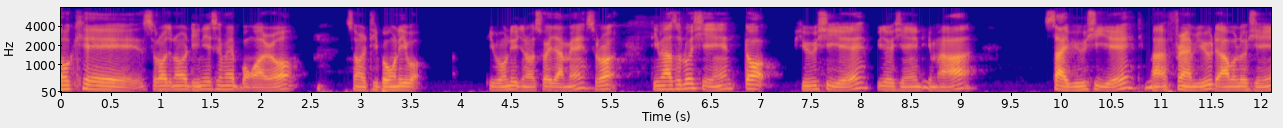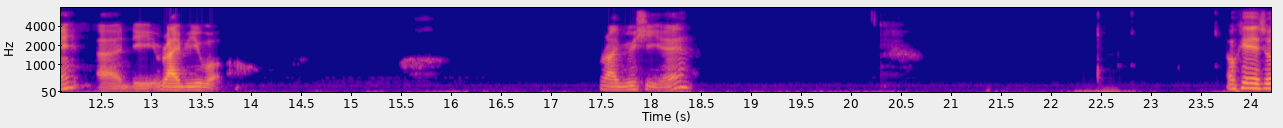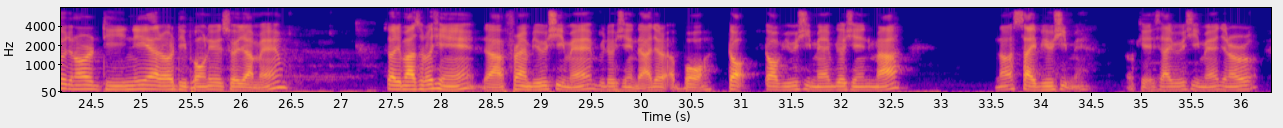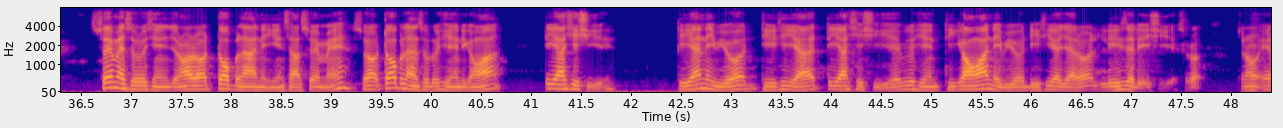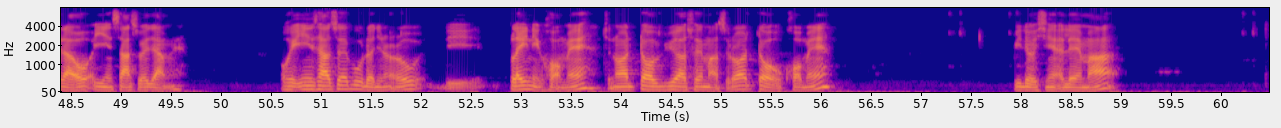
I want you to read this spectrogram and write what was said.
okay ဆိုတော့ကျွန်တော်တို့ဒီနေ့ဆင်းမဲ့ပုံကတော့ကျွန်တော်ဒီပုံလေးပေါ့ဒီပုံလေးကိုကျွန်တော်ဆွဲကြမယ်ဆိုတော့ဒီမှာဆိုလို့ရှိရင် top view ရှိရယ်ပြီးလို့ရှိရင်ဒီမှာ side view ရှိရယ်ဒီမှာ front view ဒါမှမဟုတ်လို့ရှိရင်အဲဒီ right view ပေါ့ right view ရှိရယ် okay ဆိုတော့ကျွန်တော်တို့ဒီနေ့ကတော့ဒီပုံလေးကိုဆွဲကြမယ် ဆိုတော့ဒီမှာဆိုလို့ရှိရင်ဒါ front view ရှိမယ်ပြီးလို့ရှိရင်ဒါကျတော့အပေါ် top top view ရှိမယ်ပြီးလို့ရှိရင်ဒီမှာเนาะ side view ရှိမယ် okay side view ရှိမယ်ကျွန်တော်တို့ဆွဲမယ်ဆိုလို့ရှိရင်ကျွန်တော်တို့ top plan နေရင်စာဆွဲမယ်ဆိုတော့ top plan ဆိုလို့ရှိရင်ဒီကောင်က108ရှိတယ်ဒီကနေပြီးတော့ဒီထိက108ရှိရယ်ပြီးလို့ရှိရင်ဒီကောင်ကနေပြီးတော့ဒီထိကကြတော့44ရှိရယ်ဆိုတော့ကျွန်တော်တို့အဲ့ဒါကိုအရင်စာဆွဲကြမယ် okay အရင်စာဆွဲဖို့တော့ကျွန်တော်တို့ဒီ plane နေခေါ်မယ်ကျွန်တော် top view ကဆွဲမှာဆိုတော့ top ကိုခေါ်မယ် ပြီးလို့ရှိရင်အလယ်မှာ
